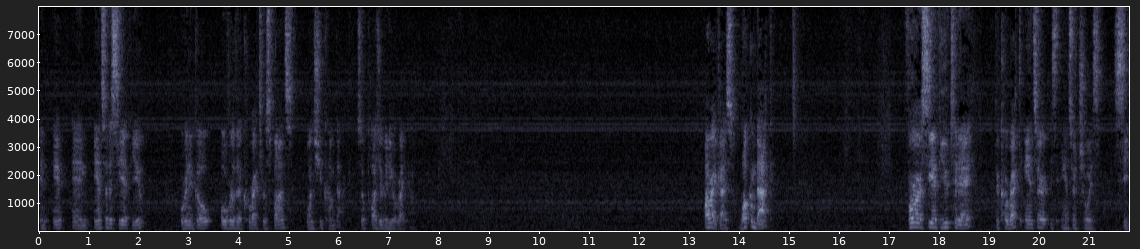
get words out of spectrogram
and, and answer the CFU. We're going to go over the correct response once you come back. So pause your video right now. All right, guys, welcome back. For our CFU today, the correct answer is answer choice C.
